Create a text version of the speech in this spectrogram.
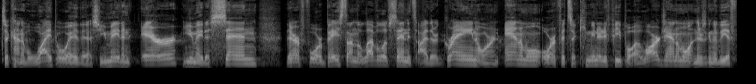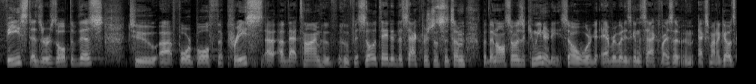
to kind of wipe away this. You made an error, you made a sin. Therefore, based on the level of sin, it's either grain or an animal, or if it's a community of people, a large animal. And there's going to be a feast as a result of this to, uh, for both the priests uh, of that time who, who facilitated the sacrificial system, but then also as a community. So everybody's going to sacrifice X amount of goats.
